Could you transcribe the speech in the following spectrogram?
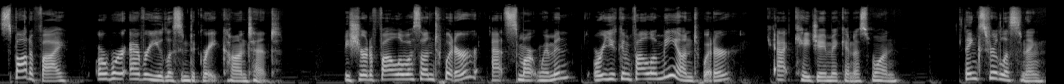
Spotify, or wherever you listen to great content. Be sure to follow us on Twitter at Smart Women, or you can follow me on Twitter at KJ McInnis1. Thanks for listening,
